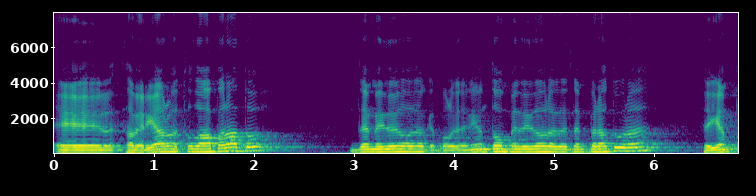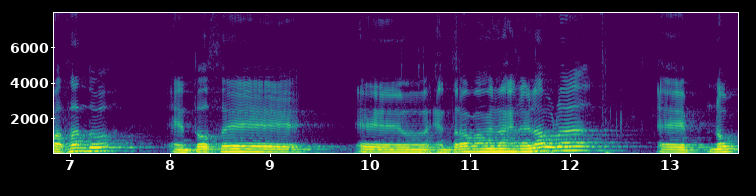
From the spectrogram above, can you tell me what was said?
Eh, averiaron estos dos aparatos de medidores, que porque tenían dos medidores de temperatura, seguían pasando, entonces entraban en, el aula, eh, no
